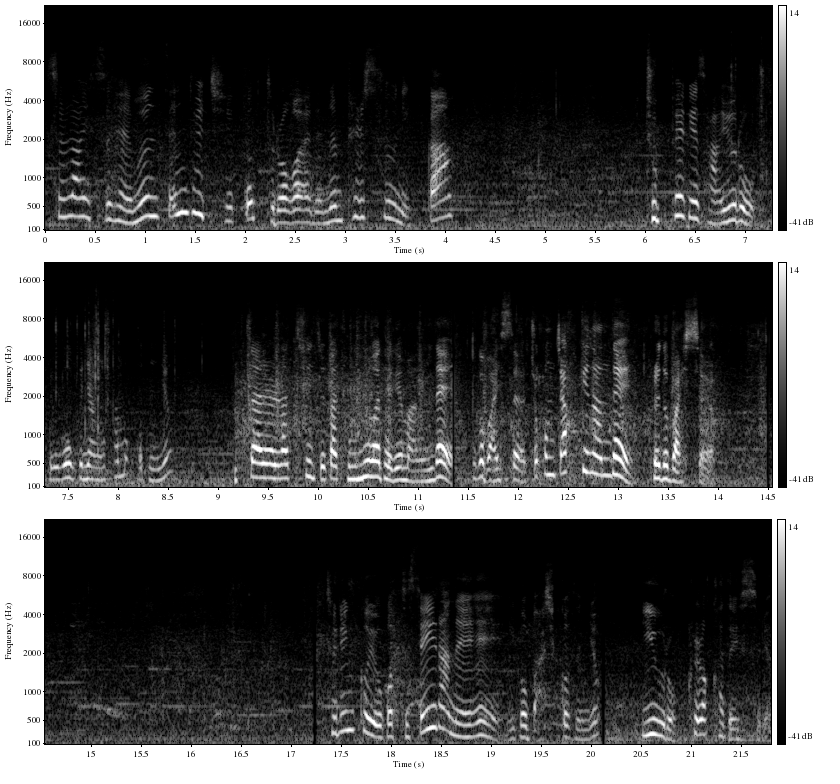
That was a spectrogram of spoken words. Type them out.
슬라이스 햄은 샌드위치에 꼭 들어가야 되는 필수니까 두 팩에 4유로. 이거 그냥 사 먹거든요. 모짜렐라 치즈가 종류가 되게 많은데 이거 맛있어요. 조금 작긴 한데 그래도 맛있어요. 드링크 요거트 세일하네. 이거 맛있거든요. 2유로 클럽카드 있으면.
